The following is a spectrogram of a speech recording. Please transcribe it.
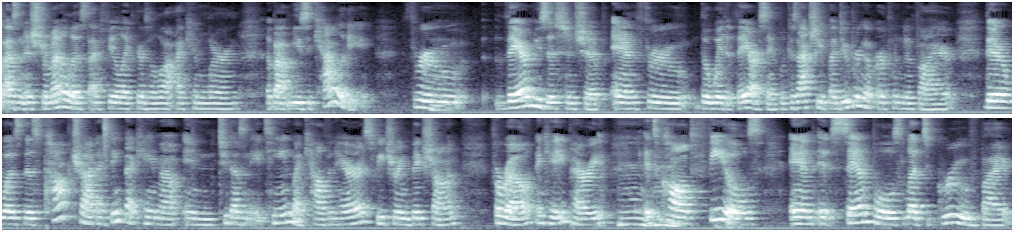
as an instrumentalist, I feel like there's a lot I can learn about musicality through hmm. their musicianship and through the way that they are sampled. Because actually, if I do bring up Earth, Wind, and Fire, there was this pop track, I think that came out in 2018 by Calvin Harris featuring Big Sean, Pharrell, and Katy Perry. It's hmm. called Feels, and it samples Let's Groove by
